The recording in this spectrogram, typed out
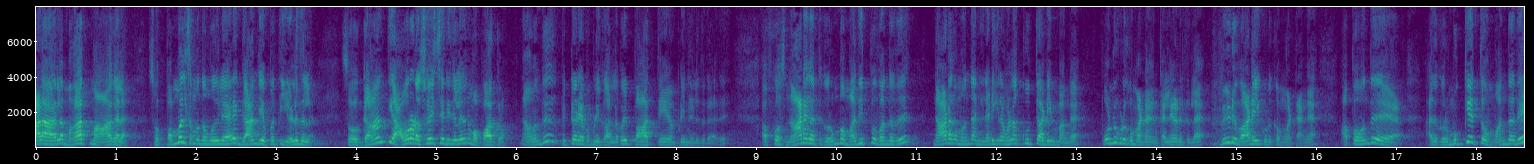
ஆளாகல மகாத்மா ஆகலை. ஸோ பம்மல் சம்பந்த முதலியாரே காந்தியை பற்றி எழுதலை. ஸோ காந்தி அவரோட சுயசரிதிலேருந்து நம்ம பார்க்குறோம். நான் வந்து விக்டோரியா பப்ளிக் ஹாலில் போய் பார்த்தேன் அப்படின்னு எழுதுறாரு. அஃப்கோர்ஸ் நாடகத்துக்கு ரொம்ப மதிப்பு வந்தது. நாடகம் வந்து அன்றைக்கி நடிக்கிறவங்களாம் கூத்தாடிம்பாங்க. பொண்ணு கொடுக்க மாட்டாங்க கல்யாணத்தில் வீடு வாடகை கொடுக்க மாட்டாங்க. அப்போ வந்து அதுக்கு ஒரு முக்கியத்துவம் வந்ததே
